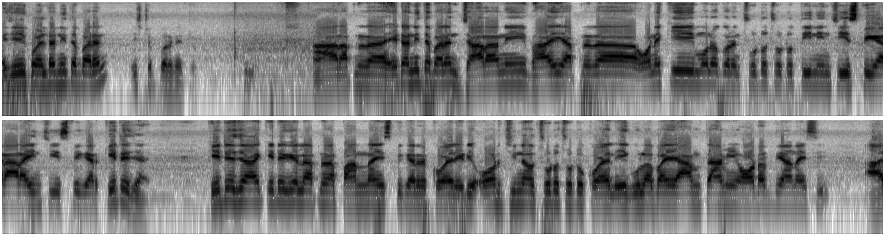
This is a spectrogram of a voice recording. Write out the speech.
এই যে এই কয়েলটা নিতে পারেন স্টপ করেন একটু। আর আপনারা এটা নিতে পারেন যারা নেই ভাই, আপনারা অনেকেই মনে করেন ছোট ছোট তিন ইঞ্চি স্পিকার আড়াই ইঞ্চি স্পিকার কেটে যায়। কেটে যায়, কেটে গেলে আপনারা পান না স্পিকারের কয়েল এটি অরিজিনাল ছোট ছোট কয়েল এগুলা ভাই আনতে আমি অর্ডার দিয়ে আনাইছি। আর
